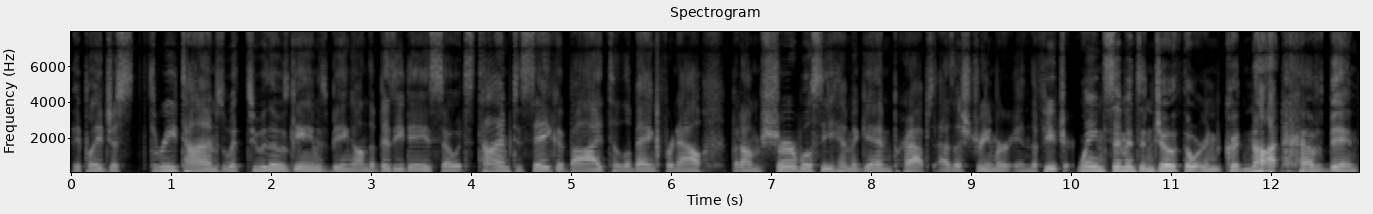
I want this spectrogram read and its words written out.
They play just three times, with two of those games being on the busy days, so it's time to say goodbye to Labanc for now, but I'm sure we'll see him again, perhaps as a streamer in the future. Wayne Simmonds and Joe Thornton could not have been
